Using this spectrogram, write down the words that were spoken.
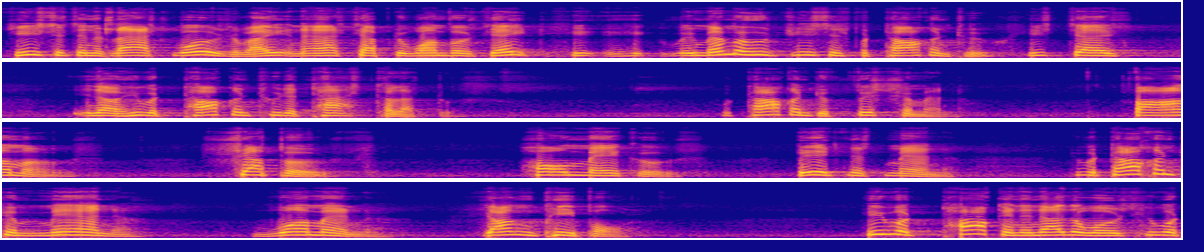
Jesus, in his last words, right, in Acts chapter 1, verse 8, he, he, remember who Jesus was talking to. He says, you know, he was talking to the tax collectors, we're talking to fishermen, farmers, shepherds, homemakers, businessmen. He was talking to men, women, young people. He was talking, in other words, he was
